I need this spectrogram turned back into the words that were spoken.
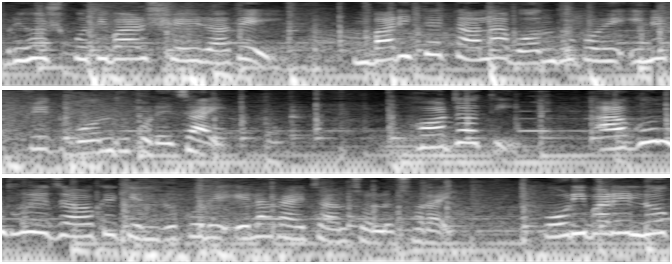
বৃহস্পতিবার সেই রাতেই বাড়িতে তালা বন্ধ করে ইলেকট্রিক বন্ধ করে যায়। হঠাৎই আগুন ধরে যাওয়াকে কেন্দ্র করে এলাকায় চাঞ্চল্য ছড়ায়। পরিবারের লোক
